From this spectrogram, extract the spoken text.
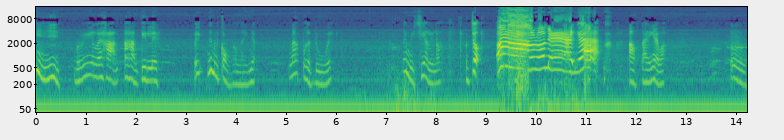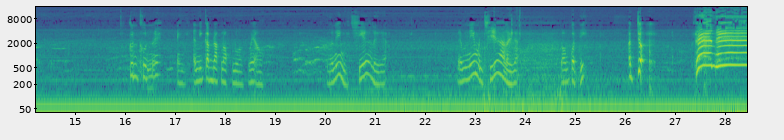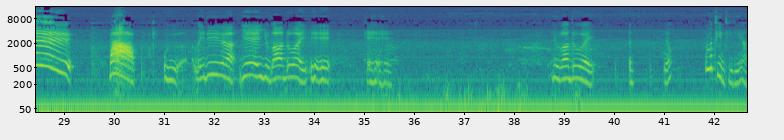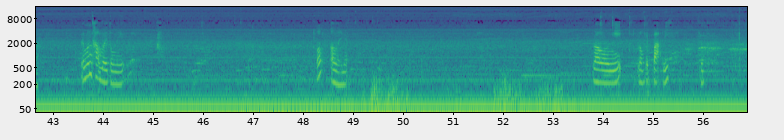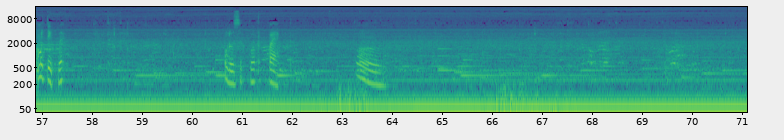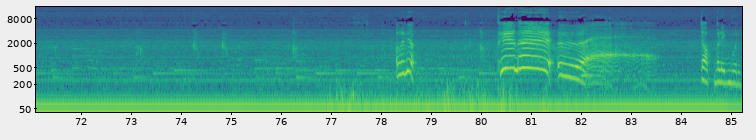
อีมันไม่มีอะไรอาหารอาหารกินเลย เอ้ยนี่มันกล่องอะไรเนี่ย น่าเปิดดูเว้ย ไม่มีเชี่ยเลยนะเจาอ้าวรถแดงอะอ้าวตายไงวะ อืมคุ้นคุ้นๆไหมอ้อันนี้กำลังหลอกลวงไม่เอาแล้วนี่มันเชี่ยอะไรเนี่ยแล้วนี่มันเชี่ยอะไรเนี่ยลองกดดิอะเจาเทนทีป้าบเออ อเยเย่อยู่รอดด้วย เฮ้เฮ้อยู่รอดด้วยเดี๋ยวนั่นมันทีนทีนี้อะ แล้วมันทำอะไรตรงนี้เอออะไรเนี่ยลองอย่างนี้ ลองไปปะดิ ไม่ติดเว้ย รู้สึกว่าแปลกๆอืมอะไรเนี่ยทีนทีเออจบบริบูรณ์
